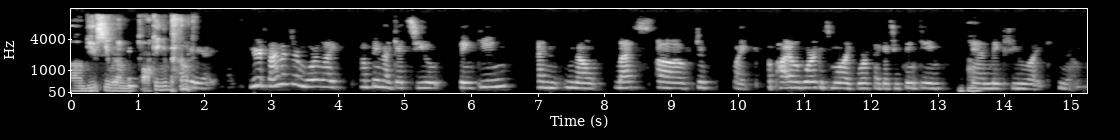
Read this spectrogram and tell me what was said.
um, do you see what I'm talking about? Your assignments are more like something that gets you thinking and, you know, less of just like a pile of work. It's more like work that gets you thinking mm-hmm. and makes you like, you know,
